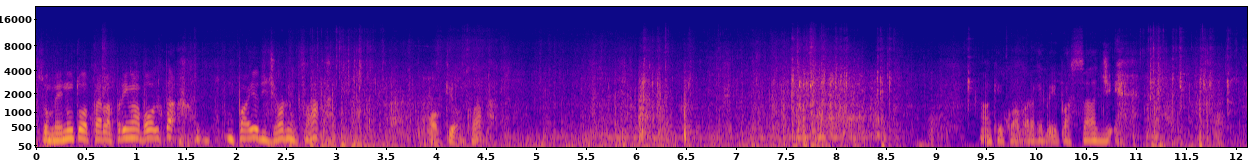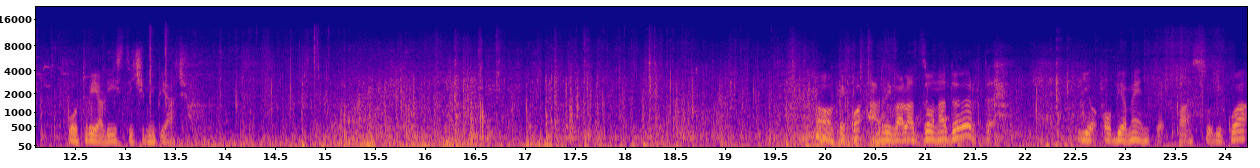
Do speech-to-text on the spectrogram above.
Sono venuto per la prima volta un paio di giorni fa. Occhio qua. Anche qua guarda che bei passaggi. Un po' trialistici mi piacciono ok qua arriva la zona dirt io ovviamente passo di qua.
